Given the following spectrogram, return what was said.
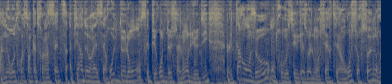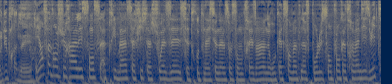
1,387€ à Pierre-de-Bresse, route de Lons et puis route de Chalon, lieu dit le Tarangeau. On trouve aussi le gasoil moins cher, c'est un roue sur Saône, rue du Pranet. Et enfin dans le Jura, l'essence à prix bas s'affiche à Choiset, cette route nationale 73 à 1,429€ pour le samplon 98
